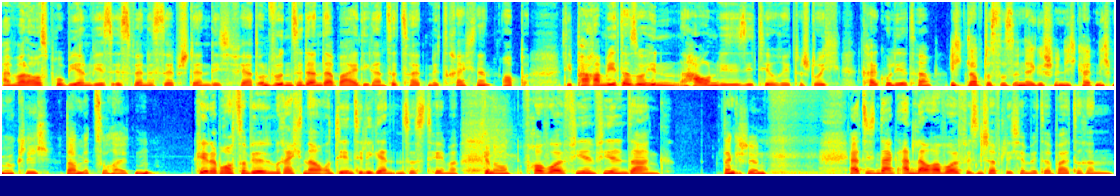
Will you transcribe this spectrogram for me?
einmal ausprobieren, wie es ist, wenn es selbstständig fährt. Und würden Sie dann dabei die ganze Zeit mitrechnen, ob die Parameter so hinhauen, wie Sie sie theoretisch durchkalkuliert haben? Ich glaube, das ist in der Geschwindigkeit nicht möglich, da mitzuhalten. Okay, da braucht es dann wieder den Rechner und die intelligenten Systeme. Genau. Frau Wolf, vielen, vielen Dank. Dankeschön. Herzlichen Dank an Laura Wolf, wissenschaftliche Mitarbeiterin,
